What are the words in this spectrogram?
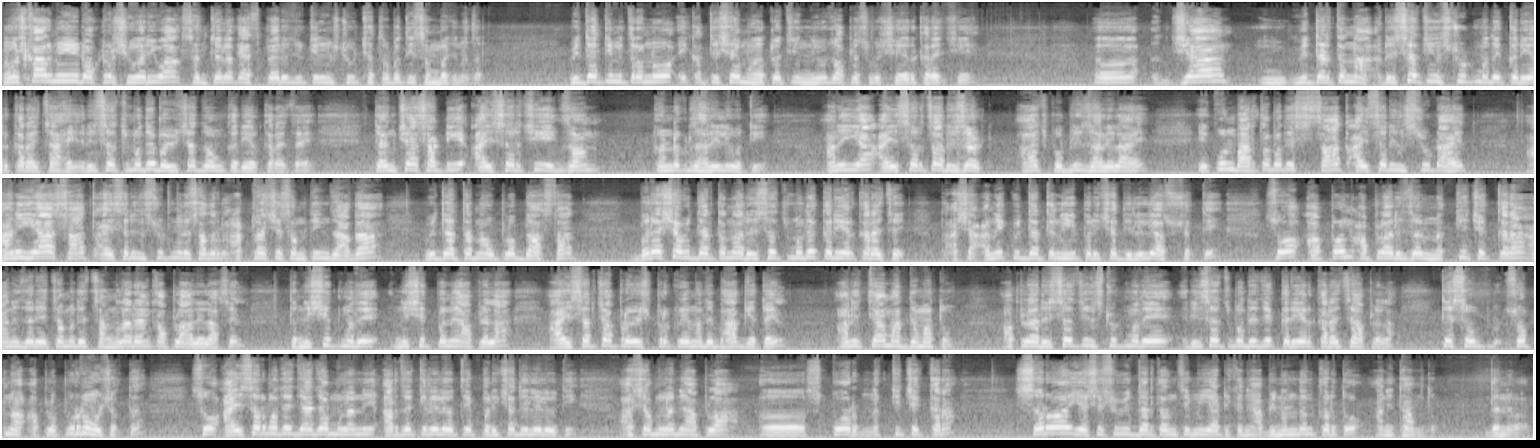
नमस्कार मी डॉक्टर शिवहरी वाघ संचालक Aspire Education Institute Chhatrapati Sambhajinagar. विद्यार्थी मित्रांनो एक अतिशय महत्त्वाची न्यूज आपल्यासोबत शेअर करायची आहे. ज्या विद्यार्थ्यांना रिसर्च इन्स्टिट्यूटमध्ये करिअर करायचं आहे रिसर्चमध्ये भविष्यात जाऊन करिअर करायचं आहे त्यांच्यासाठी आयसरची एक्झाम कंडक्ट झालेली होती आणि या आयसरचा रिझल्ट आज पब्लिश झालेला आहे. एकूण भारतामध्ये सात आयसर इन्स्टिट्यूट आहेत. आणि या सात आयसर इन्स्टिट्यूटमध्ये साधारण अठराशे समथिंग जागा विद्यार्थ्यांना उपलब्ध असतात. बऱ्याचशा विद्यार्थ्यांना रिसर्चमध्ये करिअर करायचं आहे तर अशा अनेक विद्यार्थ्यांनी ही परीक्षा दिलेली असू शकते. सो आपण आपला रिझल्ट नक्की चेक करा आणि जर याच्यामध्ये चांगला रँक आपला आलेला असेल तर निश्चितमध्ये निश्चितपणे आपल्याला आयसरच्या प्रवेश प्रक्रियेमध्ये भाग घेता येईल. आणि त्या माध्यमातून आपल्या रिसर्च इन्स्टिट्यूटमध्ये रिसर्चमध्ये जे करिअर करायचं आहे आपल्याला ते स्वप स्वप्न आपलं पूर्ण होऊ शकतं. सो आयसरमध्ये ज्या ज्या मुलांनी अर्ज केलेले होते परीक्षा दिलेली होती अशा मुलांनी आपला स्कोअर नक्की चेक करा. सर्व यशस्वी विद्यार्थ्यांचे मी या ठिकाणी अभिनंदन करतो आणि थांबतो. धन्यवाद.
